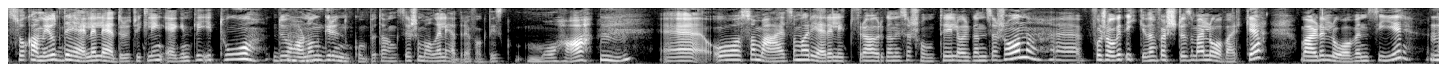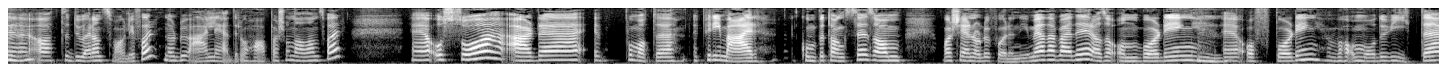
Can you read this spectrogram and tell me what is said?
så kan vi jo dele lederutvikling egentlig i to. Du har mm. noen grunnkompetanser som alle ledere faktisk må ha. Mm. Eh, og som, er, som, varierer litt fra organisasjon til organisasjon. Eh, for så vidt ikke den første, som er lovverket. Hva er det loven sier mm. eh, at du er ansvarlig for når du er leder og har personalansvar? Eh, og så er det eh, på en måte primærkompetanse som hva skjer når du får en ny medarbeider? Altså onboarding, mm. Eh, offboarding. Hva må du vite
